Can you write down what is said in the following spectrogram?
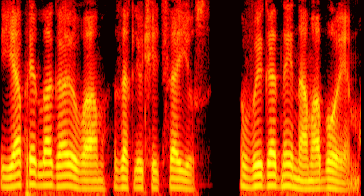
я предлагаю вам заключить союз, выгодный нам обоим».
